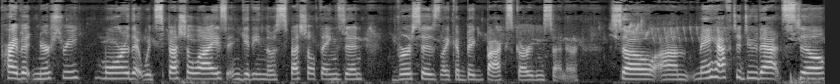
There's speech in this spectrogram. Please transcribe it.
private nursery more that would specialize in getting those special things in versus like a big box garden center. So um, may have to do that still,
